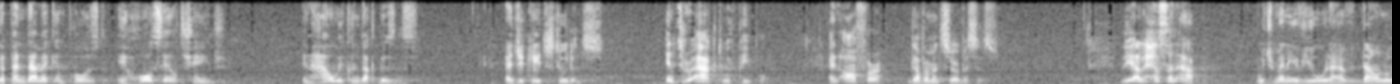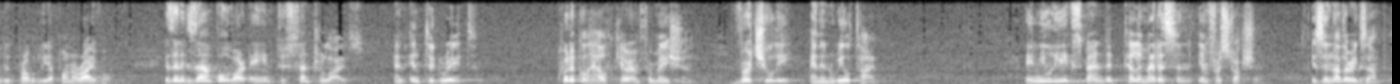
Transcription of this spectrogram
The pandemic imposed a wholesale change in how we conduct business, educate students, interact with people, and offer government services. The Al Hosn app, which many of you would have downloaded probably upon arrival, is an example of our aim to centralize and integrate critical healthcare information virtually and in real time. A newly expanded telemedicine infrastructure is another example.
